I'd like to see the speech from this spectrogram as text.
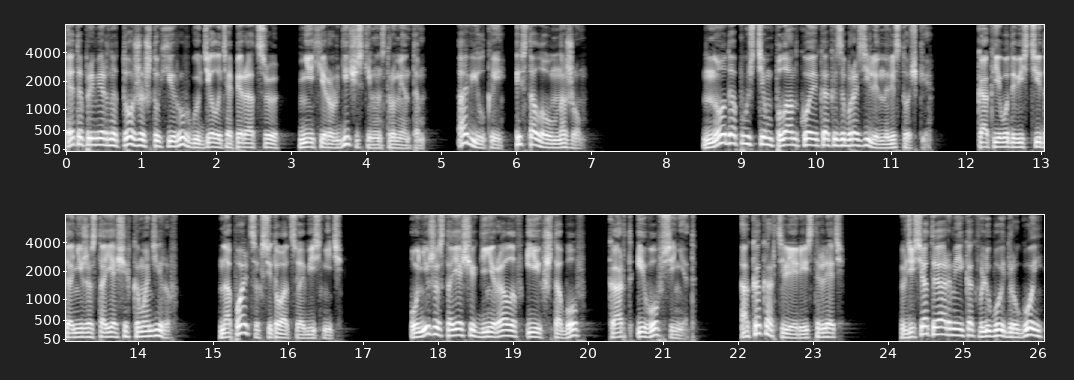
Это примерно то же, что хирургу делать операцию не хирургическим инструментом, а вилкой и столовым ножом. Но, допустим, план кое-как изобразили на листочке. Как его довести до нижестоящих командиров? На пальцах ситуацию объяснить? У нижестоящих генералов и их штабов карт и вовсе нет. А как артиллерии стрелять? В 10-й армии, как в любой другой,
